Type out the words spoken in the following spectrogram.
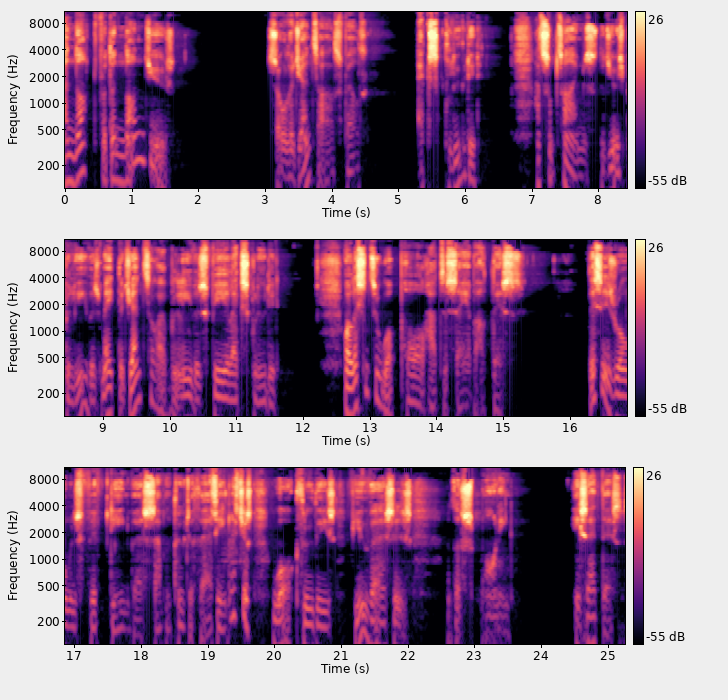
and not for the non-Jews. So the Gentiles felt excluded. And sometimes the Jewish believers made the Gentile believers feel excluded. Well, listen to what Paul had to say about this. This is Romans 15 verse 7 through to 13. Let's just walk through these few verses this morning. He said this,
